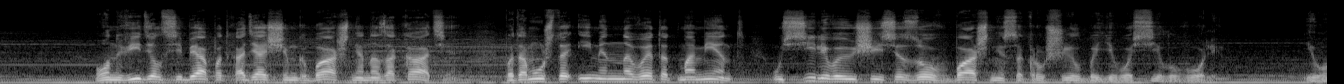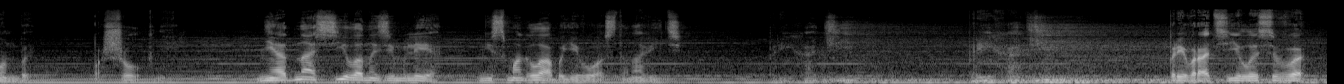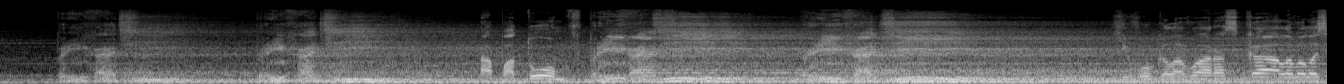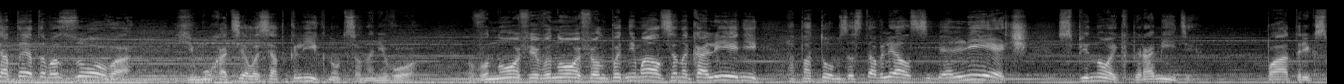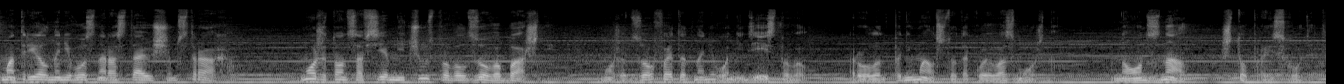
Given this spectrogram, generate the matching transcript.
Он видел себя подходящим к башне на закате, потому что именно в этот момент усиливающийся зов башни сокрушил бы его силу воли, и он бы пошел к ней. Ни одна сила на земле не смогла бы его остановить. «Приходи, приходи», превратилась в «Приходи, приходи», а потом в «Приходи, приходи». Его голова раскалывалась от этого зова. Ему хотелось откликнуться на него – Вновь и вновь он поднимался на колени, а потом заставлял себя лечь спиной к пирамиде. Патрик смотрел на него с нарастающим страхом. Может, он совсем не чувствовал зова башни. Может, зов этот на него не действовал. Роланд понимал, что такое возможно. Но он знал, что происходит.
